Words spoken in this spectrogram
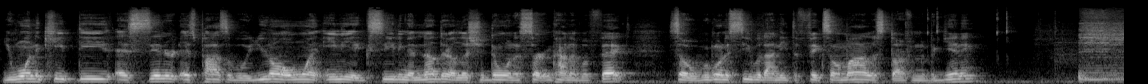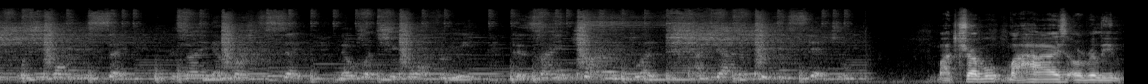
You want to keep these as centered as possible. You don't want any exceeding another unless you're doing a certain kind of effect. So we're going to see what I need to fix on mine. Let's start from the beginning. My treble, my highs are really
